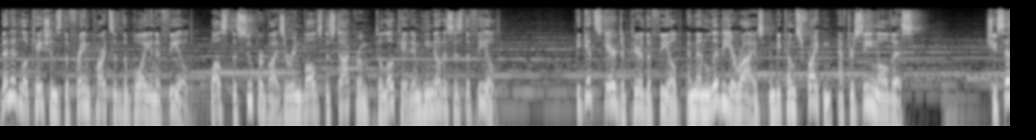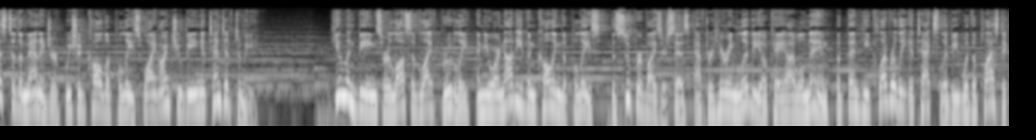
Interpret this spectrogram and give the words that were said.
Then it locations the frame parts of the boy in a field, whilst the supervisor involves the stockroom to locate him he notices the field. He gets scared to peer the field and then Libby arrives and becomes frightened after seeing all this. She says to the manager, we should call the police why aren't you being attentive to me? Human beings are loss of life brutally and you are not even calling the police, the supervisor says after hearing Libby okay I will name, but then he cleverly attacks Libby with a plastic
